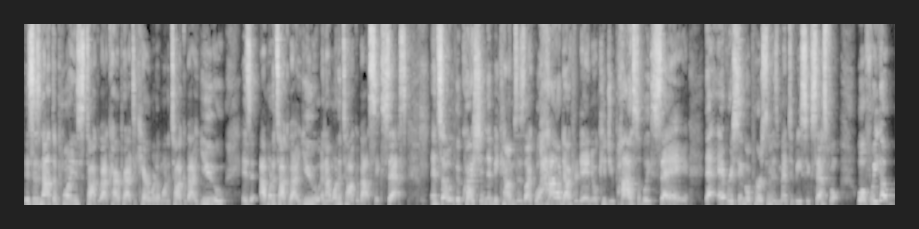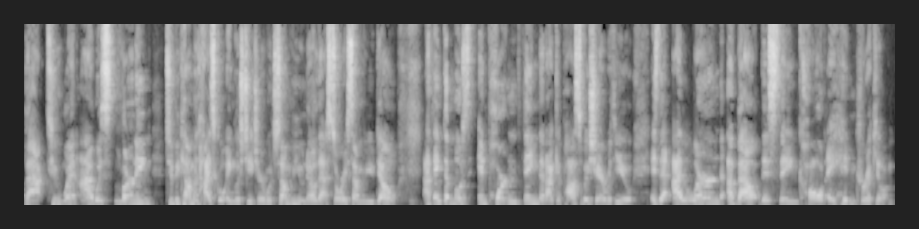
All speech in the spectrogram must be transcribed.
This is not the point is to talk about chiropractic care. What I want to talk about you is I want to talk about you and I want to talk about success. And so the question then becomes is like, well, how, Dr. Daniel, could you possibly say that every single person is meant to be successful? Well, if we go back to when I was learning to become a high school English teacher, which some of you know that story, some of you don't. I think the most important thing that I could possibly share with you is that I learned about this thing called a hidden curriculum.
